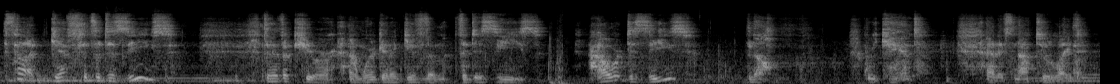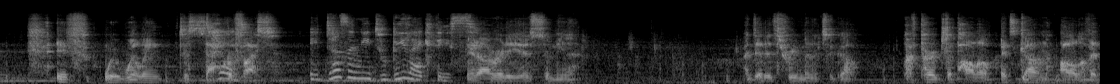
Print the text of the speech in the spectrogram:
It's not a gift, it's a disease. They're the cure, and we're gonna give them the disease. Our disease? No, we can't. And it's not too late. If we're willing to sacrifice. It doesn't need to be like this. It already is, Samina. I did it three minutes ago. I've purged Apollo. It's gone. All of it.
